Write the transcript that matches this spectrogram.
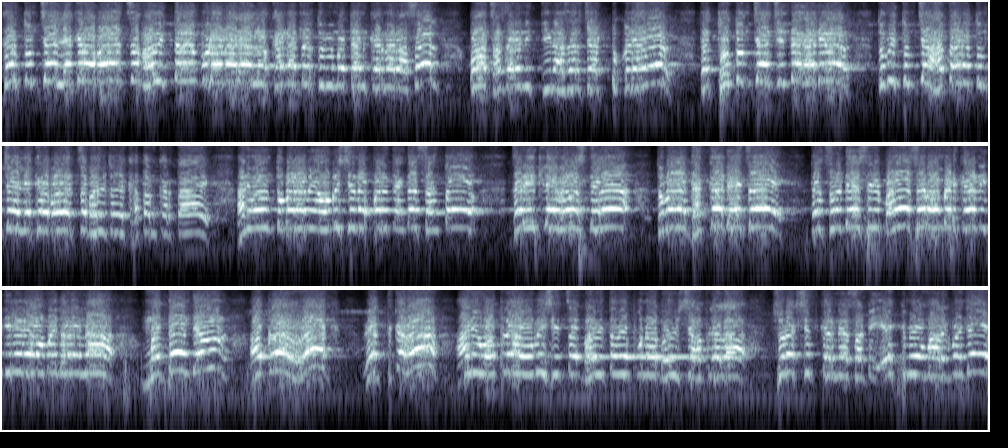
जर तुमच्या लेकरा बाळांचं भवितव्य बुडवणाऱ्या लोकांना जर तुम्ही मतदान करणार असाल पाच हजार आणि तीन हजारच्या तुकड्यावर तर तो तुमच्या जिंदगानीवर तुम्ही तुमच्या हाताने तुमच्या लेकरा बाळाचं भवितव्य खतम करताय. आणि म्हणून तुम्हाला मी ओबीसीला परत एकदा सांगतो जर इथल्या व्यवस्थेला तुम्हाला धक्का द्यायचा आहे तर श्री बाळासाहेब आंबेडकरांनी दिलेल्या उमेदवारांना मतदान देऊन आपला राग व्यक्त करा आणि आपल्या ओबीसीचं भवितव्य पुन्हा भविष्य आपल्याला सुरक्षित करण्यासाठी एकमेव मार्ग म्हणजे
